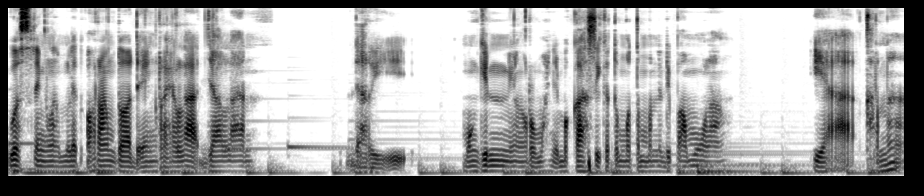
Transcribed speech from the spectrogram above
gue sering lah melihat orang tuh ada yang rela jalan dari mungkin yang rumahnya Bekasi ketemu temannya di Pamulang. Ya karena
